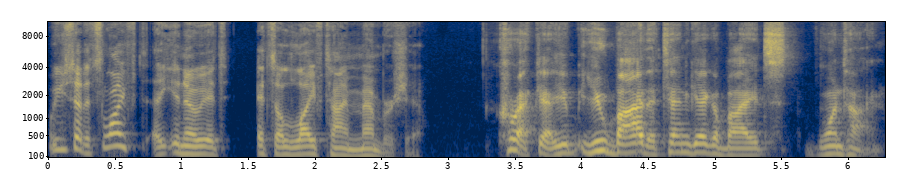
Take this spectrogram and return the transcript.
Well, you said it's life. You know, it's it's a lifetime membership. Correct. Yeah, you you buy the ten gigabytes one time,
